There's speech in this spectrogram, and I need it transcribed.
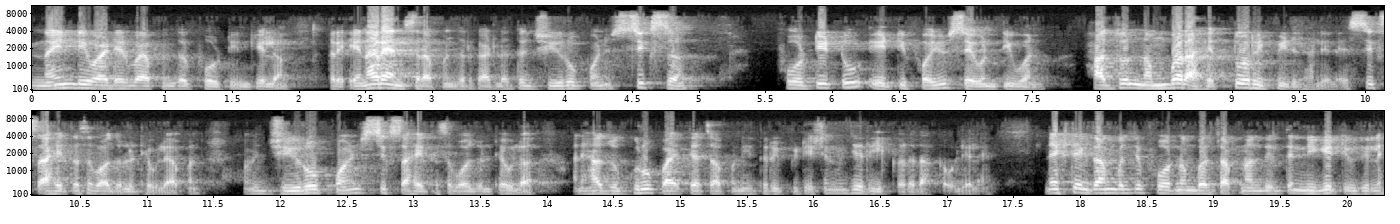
नाईन डिवायडेड बाय आपण जर फोर्टीन केलं तर येणारे आन्सर आपण जर काढलं तर zero point six forty two eighty five seventy one हा जो नंबर आहे तो रिपीट झालेला आहे. सिक्स आहे तसं बाजूला ठेवलं आपण. झिरो पॉईंट सिक्स आहे तसं बाजूला ठेवलं आणि हा जो ग्रुप आहे त्याचा आपण इथं रिपिटेशन म्हणजे रिकर दाखवलेला आहे. नेक्स्ट एक्झाम्पल जे फोर नंबरचं आपल्याला दिलं ते निगेटिव्ह दिले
